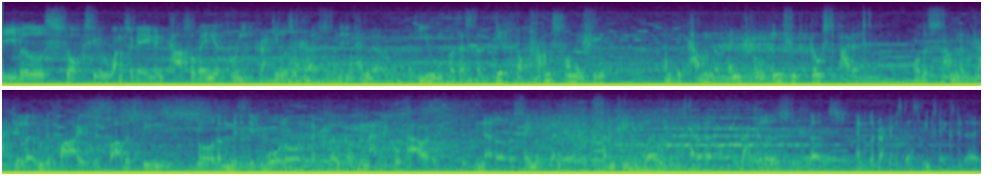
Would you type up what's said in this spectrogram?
Evil stalks you once again in Castlevania 3 Dracula's Curse gift of transformation and become the vengeful ancient ghost pirate, or the son of Dracula who defies his father's fiends, or the mystic warlord with a cloak of magical powers. It's never the same adventure in the 17 worlds of terror of Dracula's Curse. Enter the Dracula's Curse sweepstakes today.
